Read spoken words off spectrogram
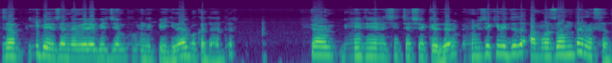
Size eBay üzerinden verebileceğim bugünlük bilgiler bu kadardır. Şu an beni dinlediğiniz için teşekkür ederim. Önümüzdeki videoda Amazon'da nasıl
